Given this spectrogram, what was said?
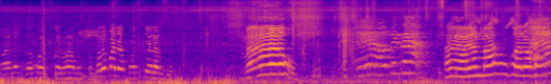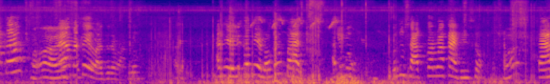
મારા ઘર કરવાનું તો બરોબર ફોન કરાવજો માવ હા આયનમાં શું કરો હા આયન હા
